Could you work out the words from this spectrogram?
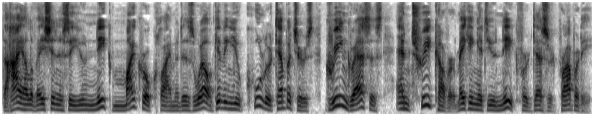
The high elevation is a unique microclimate as well, giving you cooler temperatures, green grasses, and tree cover, making it unique for desert property.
